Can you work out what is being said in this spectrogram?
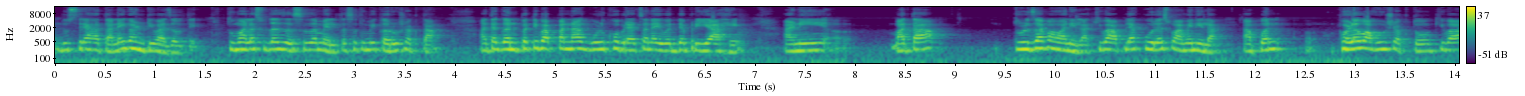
दुसऱ्या हाताने घंटी वाजवते. तुम्हाला सुद्धा जसं जमेल तसं तुम्ही करू शकता. आता गणपती बाप्पांना गुळ खोबऱ्याचा नैवेद्य प्रिय आहे. आणि माता तुळजाभवानीला किंवा आपल्या कुलस्वामिनीला आपण फळं वाहू शकतो किंवा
